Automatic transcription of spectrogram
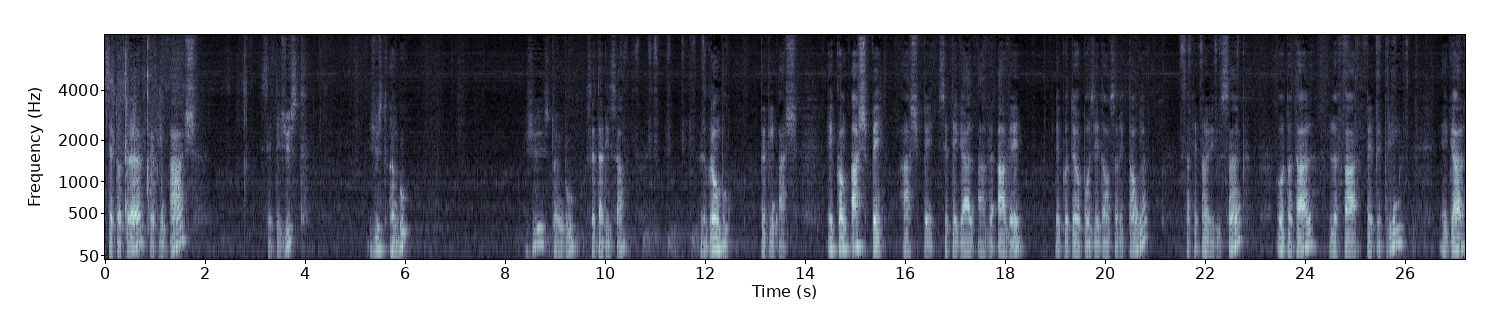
Cette hauteur P'H, c'était juste, juste un bout, juste un bout, c'est-à-dire ça, le grand bout, P'H. Et comme HP HP, c'est égal à AV, les côtés opposés dans ce rectangle, ça fait 1,5. Au total, le phare PP' égale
